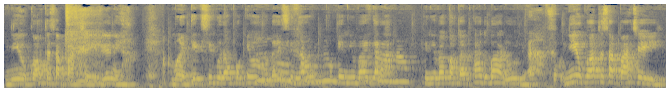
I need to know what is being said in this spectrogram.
Ninho, corta essa parte aí, viu, Ninho? Mãe, tem que segurar um pouquinho a onda, aí senão o Ninho vai gravar. Ninho vai cortar por causa do barulho. Ninho, corta essa parte aí.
